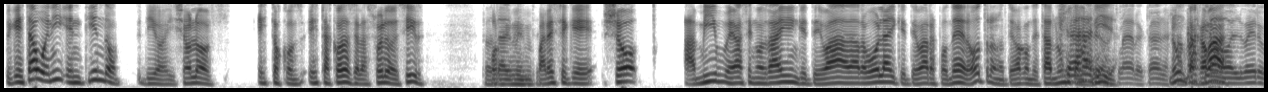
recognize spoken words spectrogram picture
Porque está buenísimo, entiendo, digo, y yo los, estos, estas cosas se las suelo decir. Porque me parece que yo a mí me vas a encontrar alguien que te va a dar bola y que te va a responder. Otro no te va a contestar nunca claro, en la vida. Claro, claro. Nunca jamás. Va a volver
